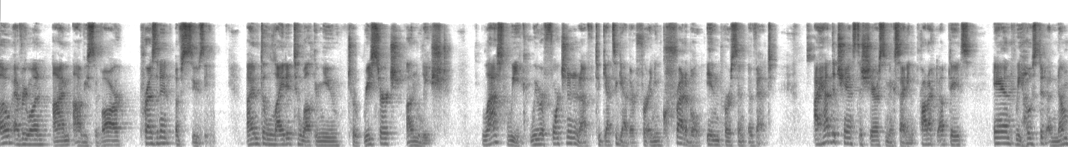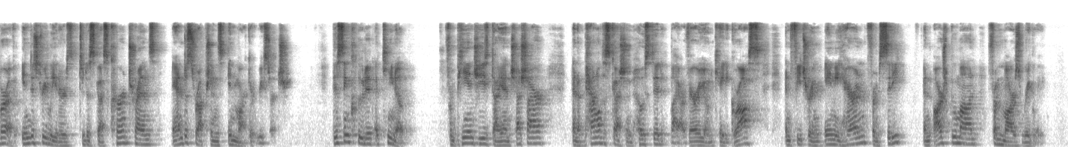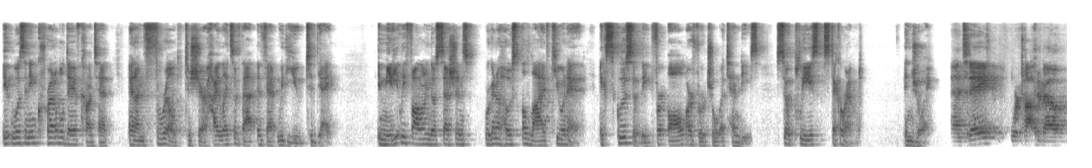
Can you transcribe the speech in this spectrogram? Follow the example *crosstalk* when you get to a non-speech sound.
Hello, everyone. I'm Avi Savar, president of Suzy. I'm delighted to welcome you to Research Unleashed. Last week, we were fortunate enough to get together for an incredible in-person event. I had the chance to share some exciting product updates, and we hosted a number of industry leaders to discuss current trends and disruptions in market research. This included a keynote from P&G's Diane Cheshire and a panel discussion hosted by our very own Katie Gross and featuring Amy Herron from Citi and Arsh Guman from Mars Wrigley. It was an incredible day of content, and I'm thrilled to share highlights of that event with you today. Immediately following those sessions, we're going to host a live Q&A exclusively for all our virtual attendees. So please stick around. Enjoy. And today we're talking about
